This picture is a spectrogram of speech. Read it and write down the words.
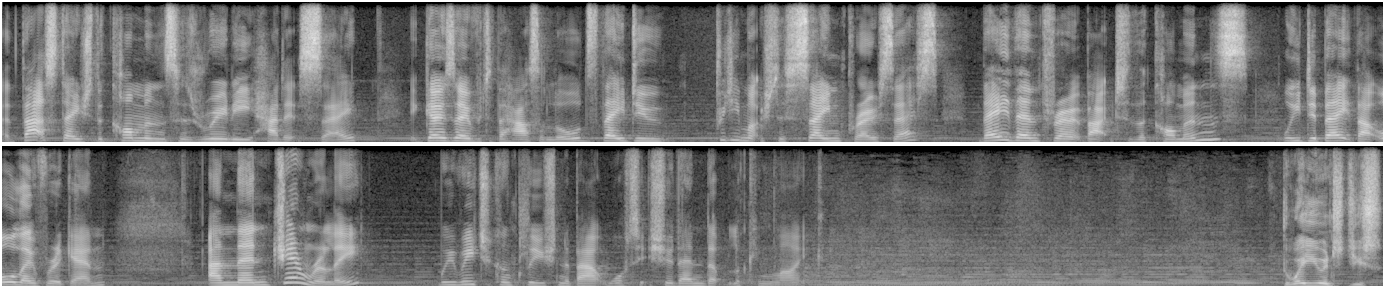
At that stage, the Commons has really had its say. It goes over to the House of Lords. They do pretty much the same process. They then throw it back to the Commons. We debate that all over again. And then generally, we reach a conclusion about what it should end up looking like. The way you introduce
